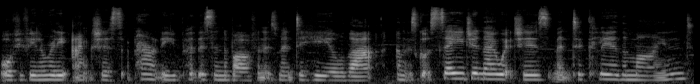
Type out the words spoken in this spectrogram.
or if you're feeling really anxious, apparently you put this in the bath and it's meant to heal that. And it's got sage in there which is meant to clear the mind.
